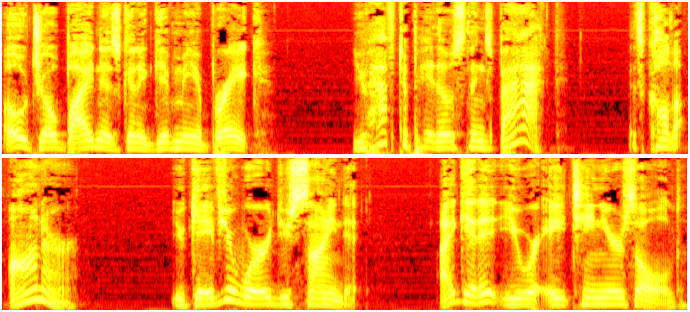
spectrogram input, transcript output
oh, Joe Biden is going to give me a break. You have to pay those things back. It's called honor. You gave your word, you signed it. I get it. You were 18 years old.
